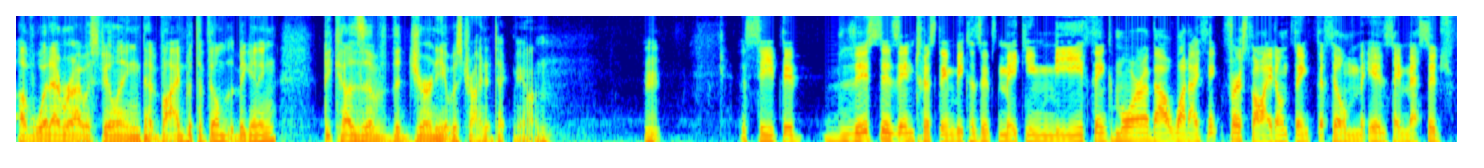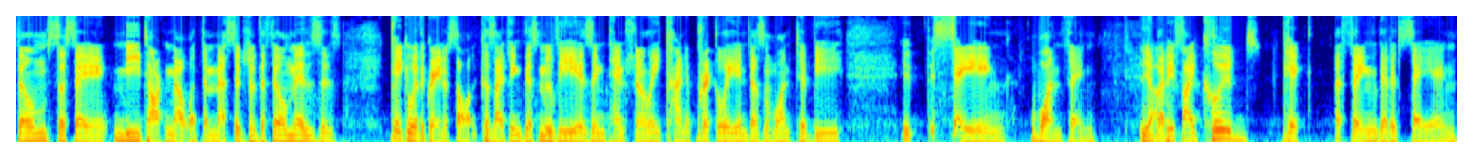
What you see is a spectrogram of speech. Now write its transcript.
of whatever I was feeling that vibed with the film at the beginning because of the journey it was trying to take me on. See, th- this is interesting because it's making me think more about what I think. First of all, I don't think the film is a message film. So, say me talking about what the message of the film is is take it with a grain of salt because I think this movie is intentionally kind of prickly and doesn't want to be eh, saying one thing. Yeah. But if I could pick a thing that it's saying,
